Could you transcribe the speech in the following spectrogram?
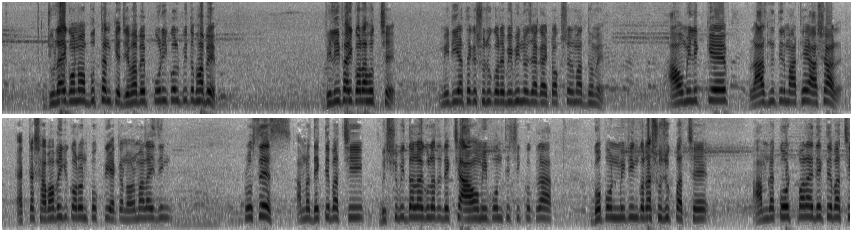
জুলাই গণ অভ্যুত্থানকে যেভাবে পরিকল্পিতভাবে ভিলিফাই করা হচ্ছে, মিডিয়া থেকে শুরু করে বিভিন্ন জায়গায় টকশোর মাধ্যমে, আওয়ামী লীগকে রাজনীতির মাঠে আসার একটা স্বাভাবিকীকরণ প্রক্রিয়া, একটা নর্মালাইজিং প্রসেস আমরা দেখতে পাচ্ছি। বিশ্ববিদ্যালয়গুলোতে দেখছি আওয়ামীপন্থী শিক্ষকরা গোপন মিটিং করার সুযোগ পাচ্ছে। আমরা কোর্ট পাড়ায় দেখতে পাচ্ছি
